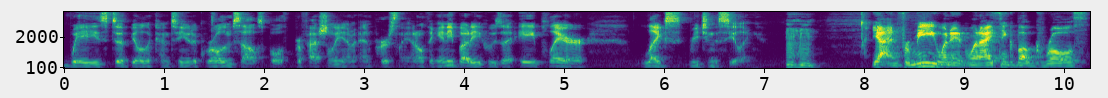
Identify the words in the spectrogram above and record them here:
ways to be able to continue to grow themselves both professionally and, and personally. I don't think anybody who's a A player likes reaching the ceiling. Mm-hmm. Yeah, and for me, when it when I think about growth,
